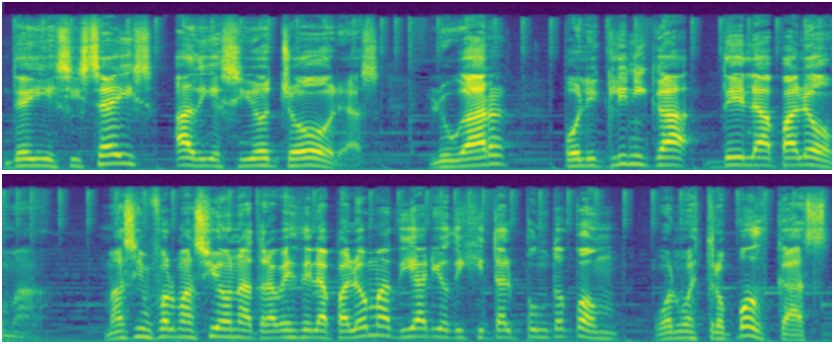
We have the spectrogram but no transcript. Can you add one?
de 16 a 18 horas. Lugar, Policlínica de La Paloma. Más información a través de lapalomadiariodigital.com o nuestro podcast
